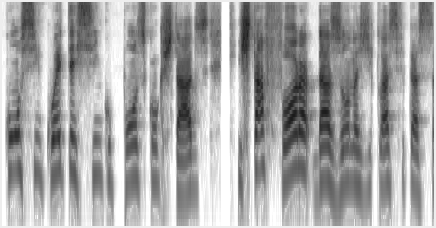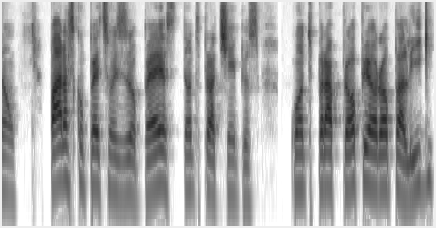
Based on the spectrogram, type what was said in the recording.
com 55 pontos conquistados, está fora das zonas de classificação para as competições europeias, tanto para a Champions quanto para a própria Europa League.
